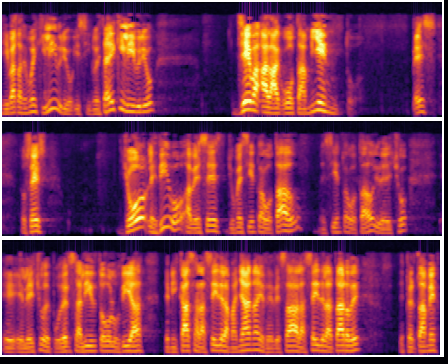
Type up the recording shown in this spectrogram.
lleva también un equilibrio, y si no está en equilibrio, lleva al agotamiento. ¿Ves? Entonces, yo les digo, a veces yo me siento agotado, me siento agotado y de hecho eh, el hecho de poder salir todos los días de mi casa a las seis de la mañana y regresar a las seis de la tarde, despertarme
